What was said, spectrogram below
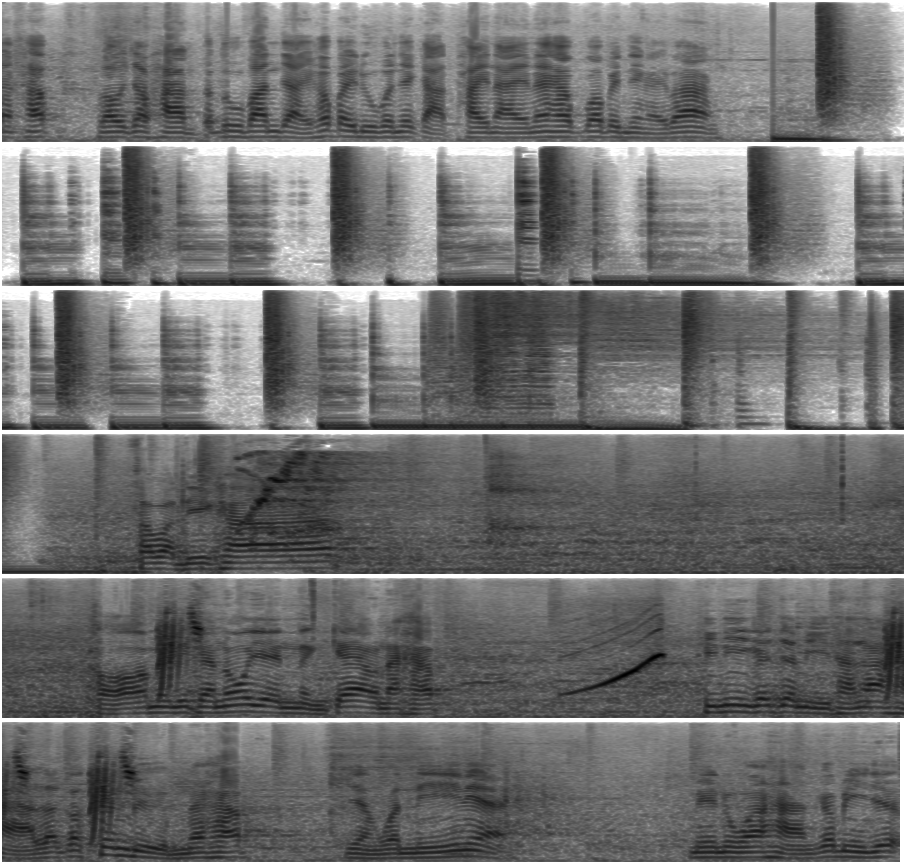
นะครับ เราจะผ่านประตูบานใหญ่เข้าไปดูบรรยากาศภายในนะครับ ว่าเป็นยังไงบ้าง สวัสดีครับ ขออเมริกาโน่เย็นหนึ่งแก้วนะครับ ที่นี่ก็จะมีทั้งอาหารแล้วก็เครื่องดื่มนะครับ อย่างวันนี้เนี่ย เมนูอาหารก็มีเยอะ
